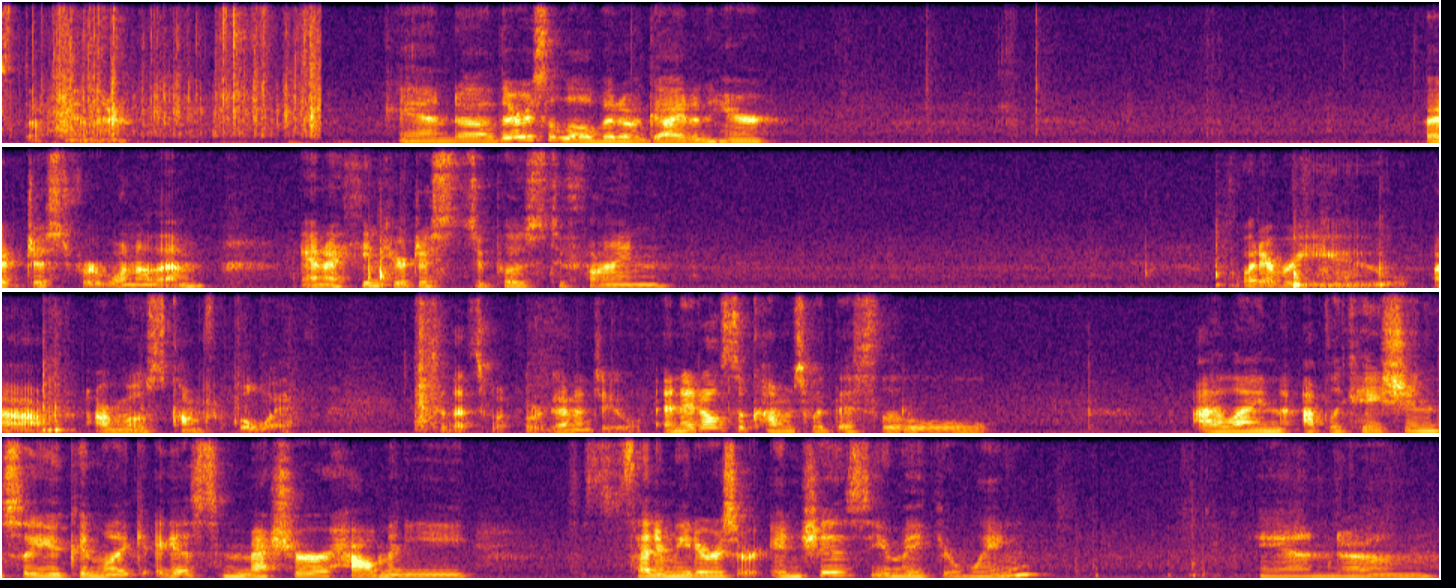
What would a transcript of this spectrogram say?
stuck in there. And uh, there's a little bit of a guide in here. But just for one of them. And I think you're just supposed to find whatever you um, are most comfortable with. So that's what we're gonna do. And it also comes with this little eyeline application so you can like, I guess, measure how many centimeters or inches you make your wing. And um,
